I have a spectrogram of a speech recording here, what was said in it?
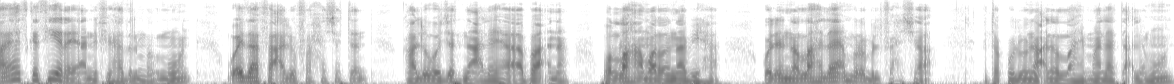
آيات كثيرة يعني في هذا المضمون. وإذا فعلوا فحشة قالوا وجدنا عليها آباءنا والله أمرنا بها. قل إن الله لا يأمر بالفحشاء. تقولون على الله ما لا تعلمون؟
